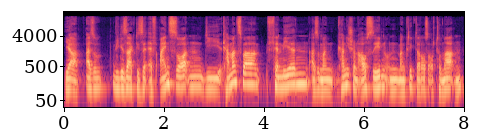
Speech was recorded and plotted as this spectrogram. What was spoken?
Ja, also wie gesagt, diese F1-Sorten, die kann man zwar vermehren, also man kann die schon aussehen und man kriegt daraus auch Tomaten,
